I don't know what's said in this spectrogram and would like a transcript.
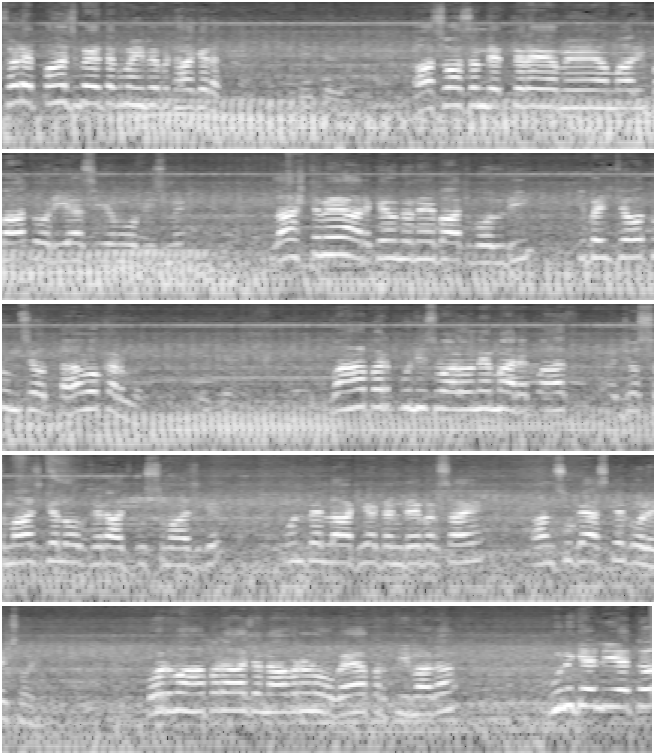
साढ़े पाँच बजे तक वहीं पे बिठा के रखा। आश्वासन देते रहे हमें हमारी बात हो रही है सीएम ऑफ़िस में। लास्ट में हार के उन्होंने बात बोल दी कि भाई जो तुमसे होता है वो कर लो। वहाँ पर पुलिस वालों ने हमारे पास जो समाज के लोग थे राजपूत समाज के उन पर लाठियाँ डंडे बरसाए आँसू गैस के गोले छोड़े। और वहाँ पर आज अनावरण हो गया प्रतिमा का। उनके लिए तो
